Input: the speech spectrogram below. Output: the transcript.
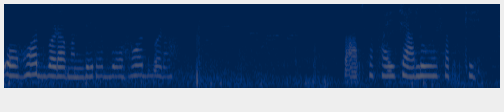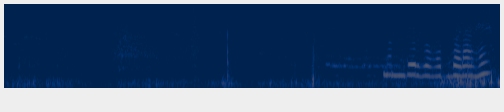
बहुत बड़ा मंदिर है, बहुत बड़ा। साफ़ सफ़ाई चालू है सबकी। मंदिर बहुत बड़ा है।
